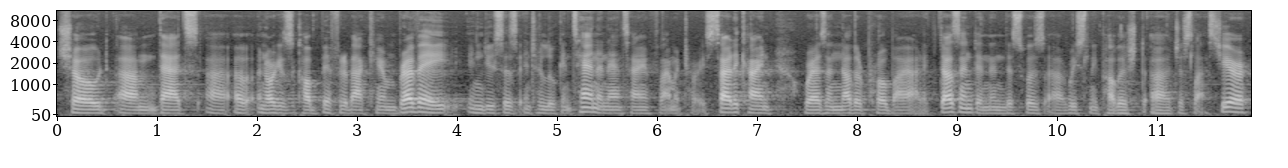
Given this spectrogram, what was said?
showed um, that uh, an organism called Bifidobacterium breve induces interleukin-10, an anti-inflammatory cytokine, whereas another probiotic doesn't. And then this was uh, recently published uh, just last year.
